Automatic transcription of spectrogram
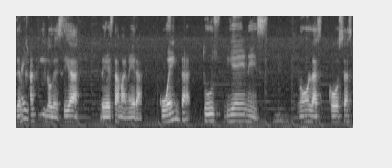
Del Carnegie lo decía de esta manera, cuenta tus bienes, no las cosas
